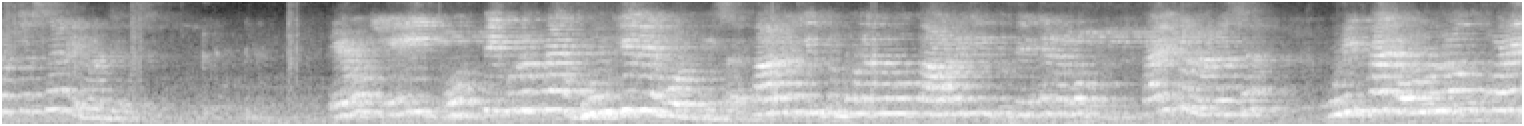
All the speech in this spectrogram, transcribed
হচ্ছে স্যার এমার্জেন্সি এবং এই ভর্তিগুলো প্রায় হুমকি দিয়ে ভর্তি স্যার তাহলে কিন্তু বলে দেবো তাহলে কিন্তু দেখে নেব। তাই তো না স্যার উনি প্রায় অনুরোধ করে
